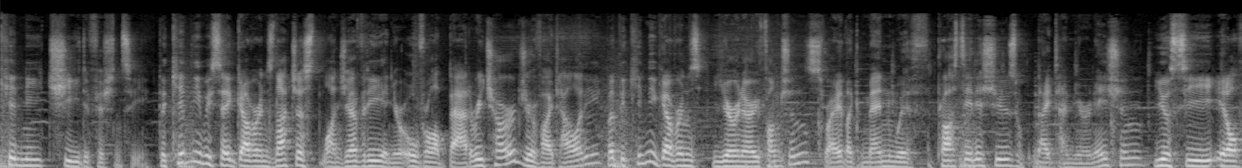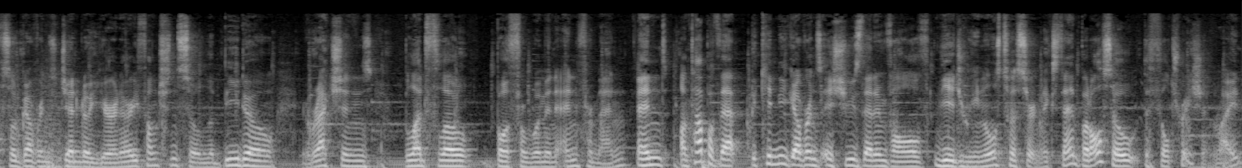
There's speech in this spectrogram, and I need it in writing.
kidney qi deficiency. The kidney we say governs not just longevity and your overall battery charge, your vitality, but the kidney governs urinary functions, right? Like men with prostate issues, nighttime urination. You'll see it also governs genitourinary functions, so libido, erections, blood flow, both for women and for men. And on top of that, the kidney governs issues that involve the adrenals to a certain extent, but also the filtration, right?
